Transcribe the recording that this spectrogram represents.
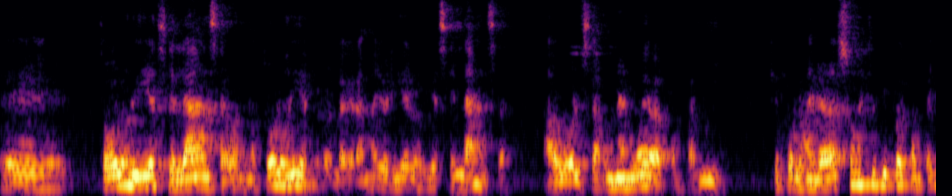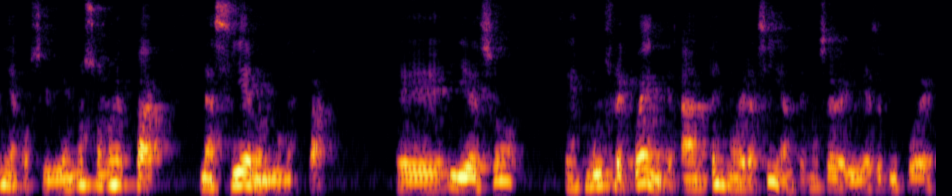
eh, todos los días se lanza, bueno, no todos los días, pero la gran mayoría de los días se lanza a bolsa una nueva compañía, que por lo general son este tipo de compañías, o si bien no son los SPAC, nacieron de un SPAC. Eh, y eso es muy frecuente. Antes no era así, antes no se veía ese tipo de,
